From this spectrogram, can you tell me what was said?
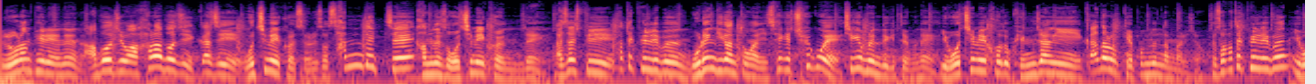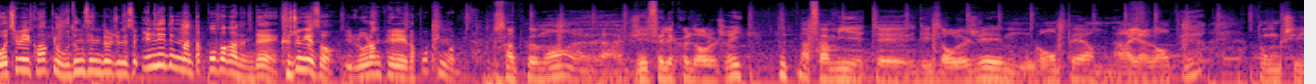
로랑 페리에는 아버지와 할아버지까지 워치메이커였어요. 그래서 3대째 가문에서 워치메이커였는데 아시다시피 파텍 필립은 오랜 기간 동안 이 세계 최고의 시계 브랜드이기 때문에 이 워치메이커도 굉장히 까다롭게 뽑는단 말이죠. 그래서 파텍 필립은 이 워치메이커 학교 우등생들 중에서 1, 2등만 딱 뽑아가는데 그 중에서 이 로랑 페리에가 뽑힌 겁니다. Simplement, euh, j'ai fait l'école d'horlogerie. Toute ma famille était des horlogers, mon grand-père, mon arrière-grand-père. Donc j'ai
